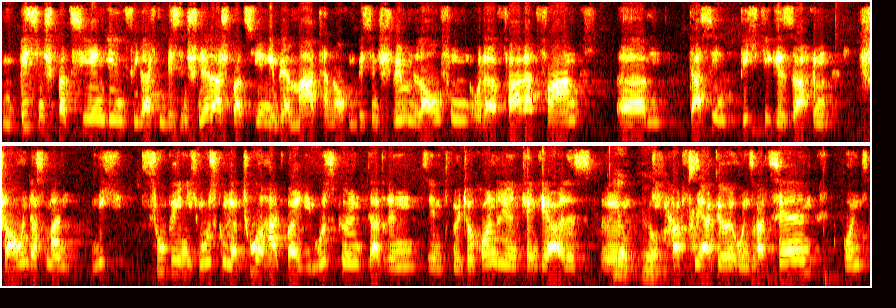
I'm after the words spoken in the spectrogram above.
ein bisschen spazieren gehen, vielleicht ein bisschen schneller spazieren gehen. Wer mag, kann auch ein bisschen schwimmen, laufen oder Fahrrad fahren. Ähm, das sind wichtige Sachen. Schauen, dass man nicht zu wenig Muskulatur hat, weil die Muskeln, da drin sind Mitochondrien, kennt ihr alles, äh, Jo. Jo. die Kraftwerke unserer Zellen. Und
